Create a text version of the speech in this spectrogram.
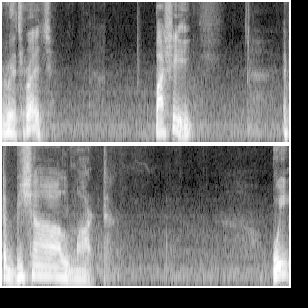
রয়েছে। রয়েছে। পাশেই একটা বিশাল মাঠ। ওই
